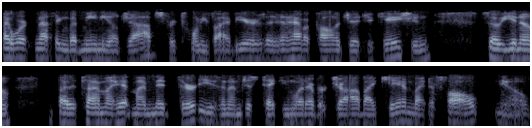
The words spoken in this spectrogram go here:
I worked nothing but menial jobs for 25 years. I didn't have a college education. So you know by the time i hit my mid 30s and i'm just taking whatever job i can by default you know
